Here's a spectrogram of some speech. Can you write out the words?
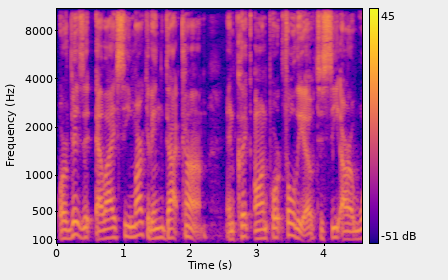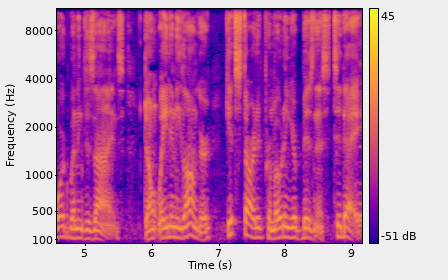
or visit licmarketing.com and click on Portfolio to see our award winning designs. Don't wait any longer. Get started promoting your business today.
